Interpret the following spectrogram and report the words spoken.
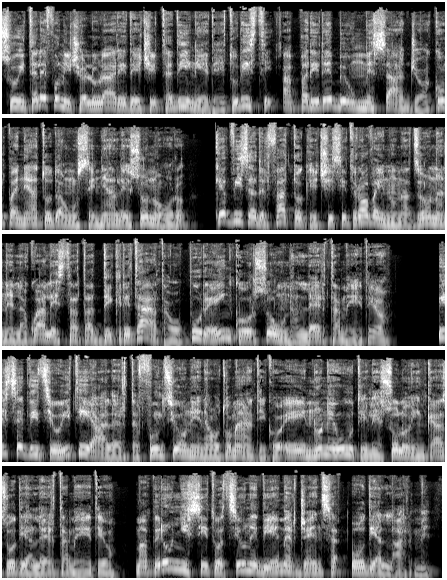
Sui telefoni cellulari dei cittadini e dei turisti apparirebbe un messaggio accompagnato da un segnale sonoro che avvisa del fatto che ci si trova in una zona nella quale è stata decretata oppure è in corso un'allerta meteo. Il servizio IT Alert funziona in automatico e non è utile solo in caso di allerta meteo, ma per ogni situazione di emergenza o di allarme.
